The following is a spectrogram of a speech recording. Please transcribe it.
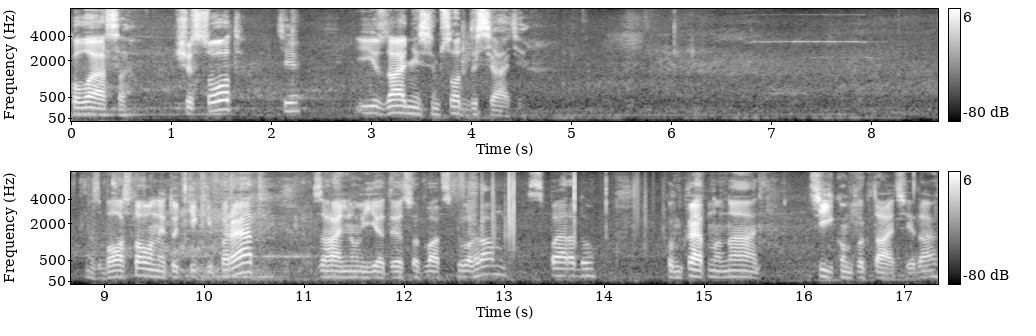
колеса 600 і задні 710. Збаластований тут тільки перед. Загальному є 920 кг спереду. Конкретно на цій комплектації. Да?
